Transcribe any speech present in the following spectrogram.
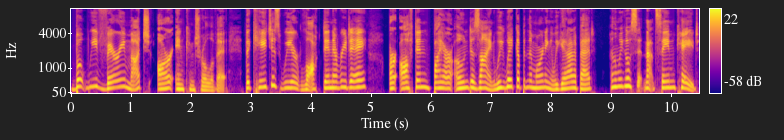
But we very much are in control of it. The cages we are locked in every day are often by our own design. We wake up in the morning and we get out of bed and then we go sit in that same cage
